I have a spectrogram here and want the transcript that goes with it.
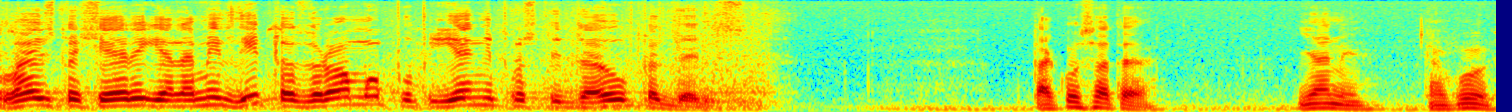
βάζει το χέρι για να μην δει το δρόμο που πηγαίνει προς την Ταού Πεντέλης. Τα ακούσατε; Γιάννη, τα ακούς;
